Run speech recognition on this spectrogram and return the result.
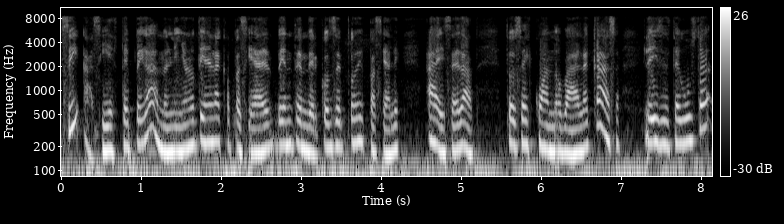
Sí, así esté pegando. El niño no tiene la capacidad de, de entender conceptos espaciales a esa edad. Entonces, cuando va a la casa, le dices, ¿te gusta,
